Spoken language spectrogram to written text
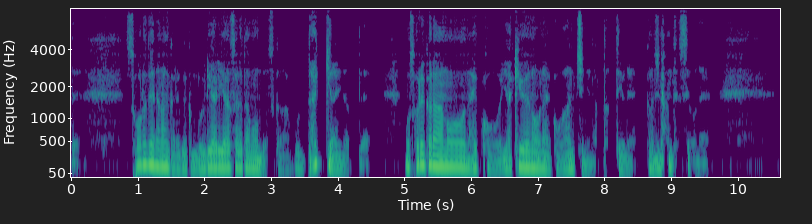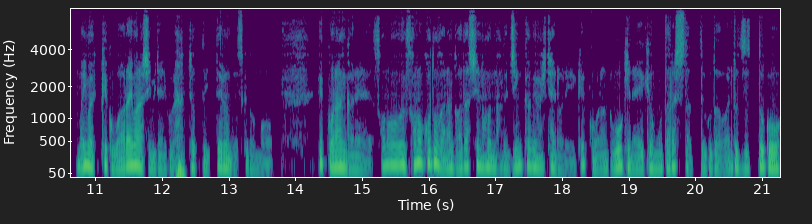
て、それでね、なんかね、結構無理やりやらされたもんですから、もう大嫌いになって、もうそれからあのね、こう、野球のね、こう、アンチになったっていうね、感じなんですよね。まあ今結構笑い話みたいにこれちょっと言ってるんですけども、結構なんかね、その、そのことがなんか私のなんか人格みたいのに結構なんか大きな影響をもたらしたっていうことは割とずっとこ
